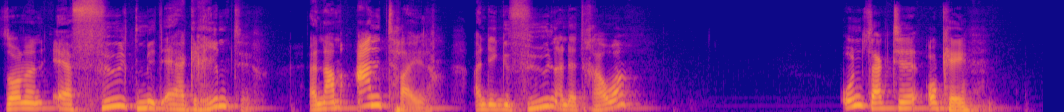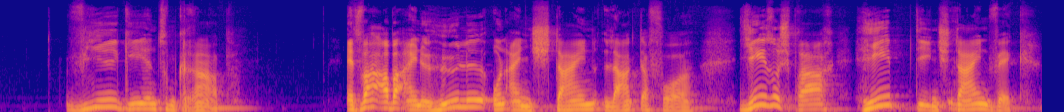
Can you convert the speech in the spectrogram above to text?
sondern er fühlt mit, er ergrimmte. Er nahm Anteil an den Gefühlen, an der Trauer und sagte, okay, wir gehen zum Grab. Es war aber eine Höhle und ein Stein lag davor. Jesus sprach, hebt den Stein weg.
